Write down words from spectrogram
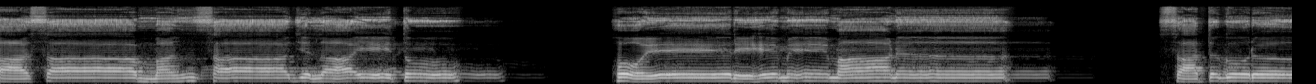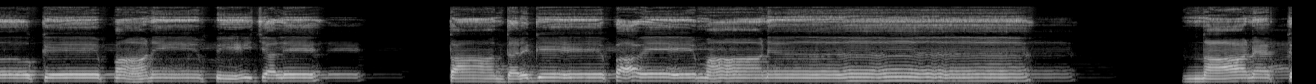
ਆਸਾ ਮਨਸਾ ਜਲਾਏ ਤੋਂ ਹੋਏ ਰਹੇ ਮਹਿਮਾਨ। ਸਤਿਗੁਰ ਕੇ ਭਾਣੇ ਪੀ ਚਲੇ ਤਾਂ ਦਰਗੇ ਪਾਵੇ ਮਾਨ। ਨਾਨਕ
